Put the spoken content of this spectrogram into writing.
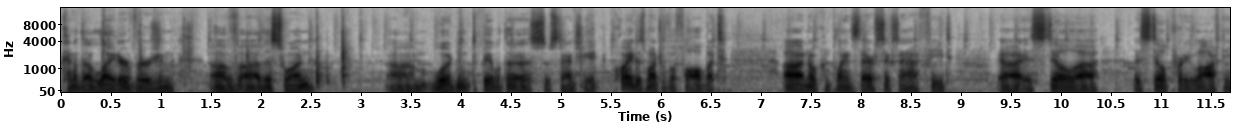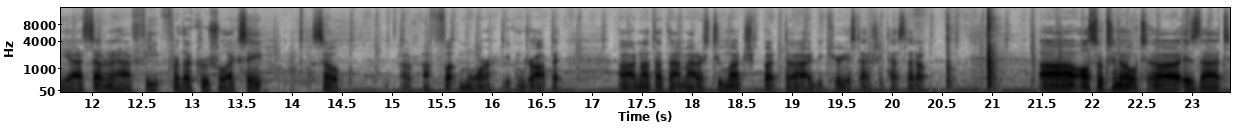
kind of the lighter version of uh, this one um, wouldn't be able to substantiate quite as much of a fall, but uh, no complaints there. Six and a half feet uh, is still uh, is still pretty lofty. Yeah, seven and a half feet for the Crucial X8, so a, a foot more you can drop it. not that that matters too much, but I'd be curious to actually test that out. also to note is that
